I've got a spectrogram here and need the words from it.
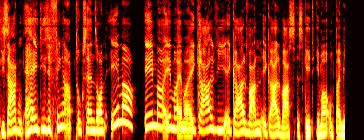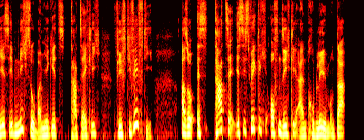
die sagen, hey, diese Fingerabdrucksensoren immer, immer, immer, immer, egal wie, egal wann, egal was, es geht immer. Und bei mir ist eben nicht so. Bei mir geht's tatsächlich 50-50. Also es, es ist wirklich offensichtlich ein Problem. Und da,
